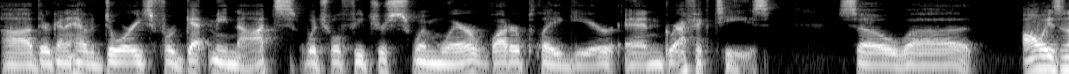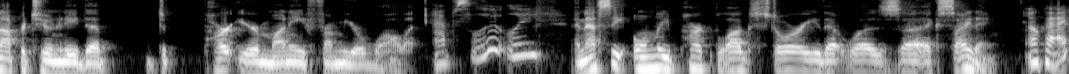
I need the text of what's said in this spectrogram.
uh, they're going to have Dory's Forget Me Nots, which will feature swimwear, water play gear, and graphic tees. So uh, always an opportunity to depart your money from your wallet. Absolutely. And that's the only park blog story that was uh, exciting. Okay.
